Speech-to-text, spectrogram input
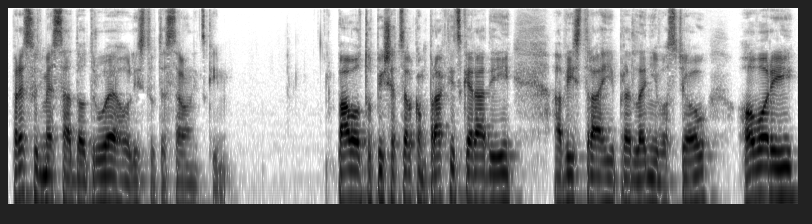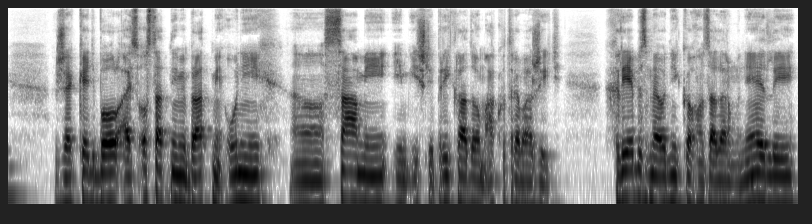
Presúďme sa do druhého listu tesalonickým. Pavol tu píše celkom praktické rady a výstrahy pred lenivosťou. Hovorí, že keď bol aj s ostatnými bratmi u nich, e, sami im išli príkladom, ako treba žiť. Chlieb sme od nikoho zadarmo nejedli,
